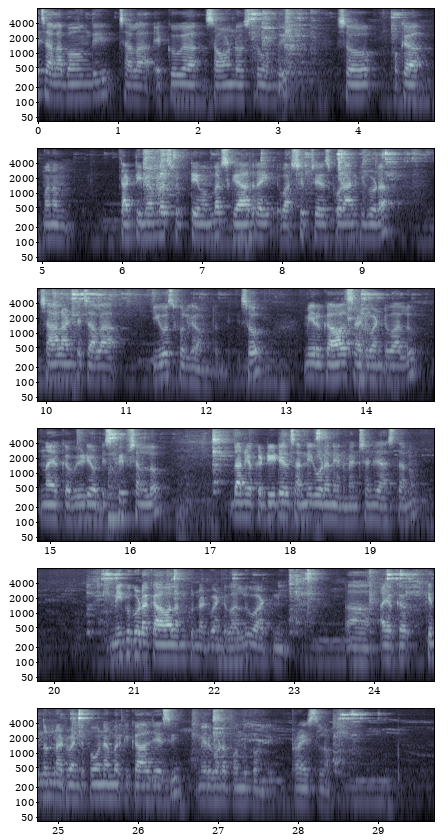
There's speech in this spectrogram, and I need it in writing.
అంటే చాలా బాగుంది. చాలా ఎక్కువగా సౌండ్ వస్తూ ఉంది. సో ఒక మనం thirty members fifty members gather అయ్యి వర్షిప్ చేసుకోవడానికి కూడా చాలా అంటే చాలా యూస్ఫుల్గా ఉంటుంది. సో మీరు కావాల్సినటువంటి వాళ్ళు నా యొక్క వీడియో డిస్క్రిప్షన్లో దాని యొక్క డీటెయిల్స్ అన్నీ కూడా నేను మెన్షన్ చేస్తాను. మీకు కూడా కావాలనుకున్నటువంటి వాళ్ళు వాటిని ఆ ఆ యొక్క కింద ఉన్నటువంటి ఫోన్ నెంబర్కి కాల్ చేసి మీరు కూడా పొందుకోండి ప్రైస్లో.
